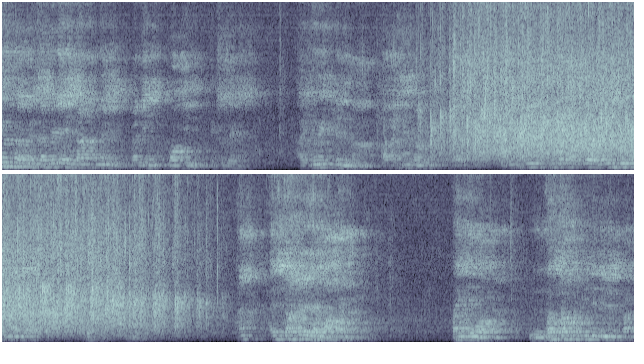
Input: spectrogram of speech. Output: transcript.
months of my surgery, I started my running, walking, exercise. I do it in uh, RRC ground. And I started as a walker, five-day walker. The first opportunity when I got,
